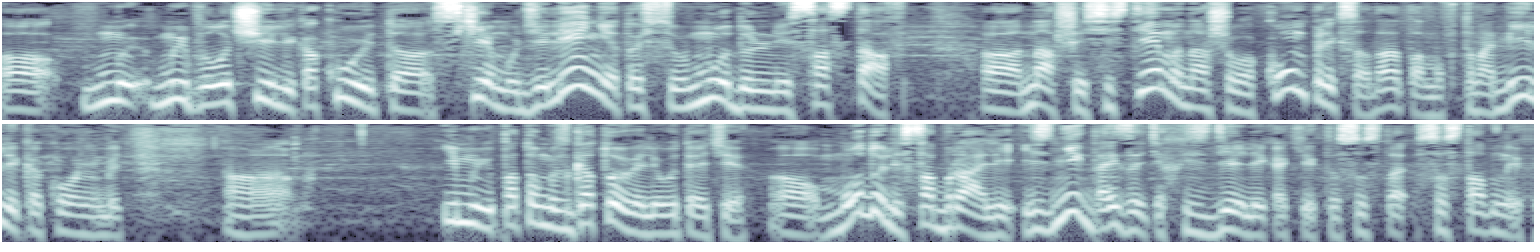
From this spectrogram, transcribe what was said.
э, мы, мы получили какую-то схему деления, то есть модульный состав э, нашей системы, нашего комплекса, да, там автомобиля какого-нибудь, э, и мы потом изготовили вот эти э, модули, собрали из них, да, из этих изделий каких-то составных,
